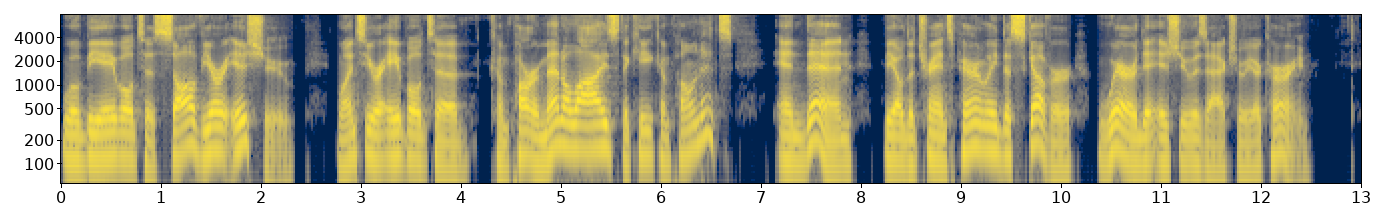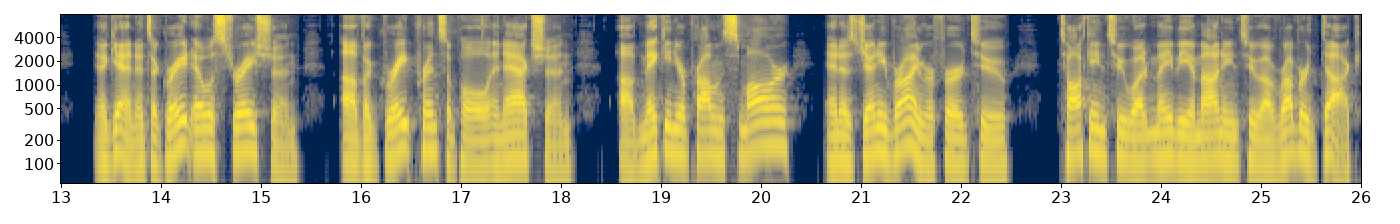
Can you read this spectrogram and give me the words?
will be able to solve your issue once you're able to compartmentalize the key components and then be able to transparently discover where the issue is actually occurring. Again, it's a great illustration of a great principle in action of making your problem smaller. And as Jenny Bryan referred to, talking to what may be amounting to a rubber duck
